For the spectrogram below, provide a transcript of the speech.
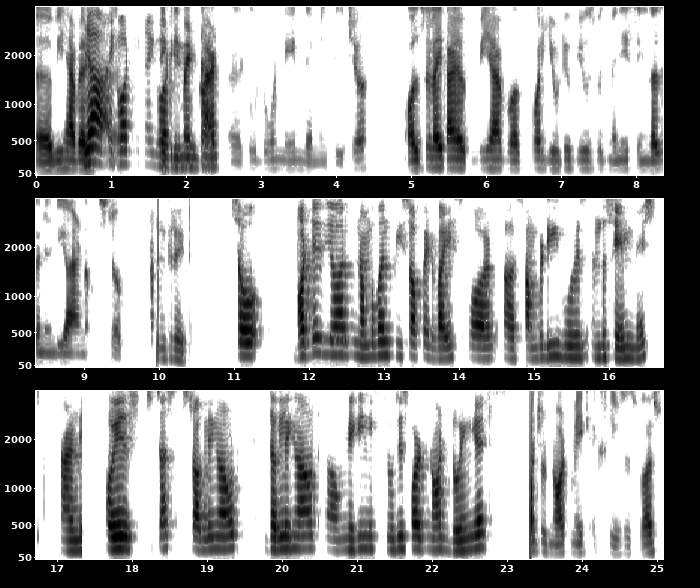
uh, we have an Yeah, I uh, got it. I got it. Agreement that uh, to don't name them in future. Also, like I we have worked for YouTube views with many singers in India and stuff. Great. So, what is your number one piece of advice for uh, somebody who is in the same niche and who is just struggling out, juggling out, uh, making excuses for not doing it? One should not make excuses first.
